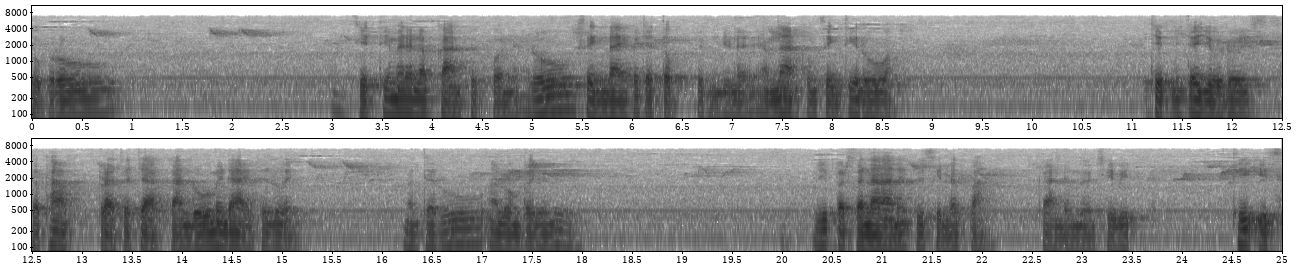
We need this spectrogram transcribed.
ถูกรู้ จิตที่ไม่ได้รับการฝึกฝนรู้สิ่งใดก็จะตกเป็นอยู่ในอำนาจของสิ่งที่รู้ จิตนี้จะอยู่โดยสภาพปราศจากการรู้ไม่ได้ซะด้วย มันจะรู้อารมณ์ไปเรื่อยๆ วิปัสสนานี่คือศิลปะการดำเนินชีวิต ที่อิส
